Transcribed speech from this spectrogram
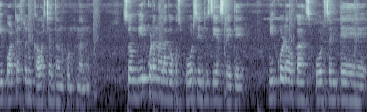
ఈ పాడ్కాస్ట్లోనే కవర్ చేద్దాం అనుకుంటున్నాను. సో మీరు కూడా నాలాగా ఒక స్పోర్ట్స్ ఎంతూసియాస్ట్ అయితే మీకు కూడా ఒక స్పోర్ట్స్ అంటే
